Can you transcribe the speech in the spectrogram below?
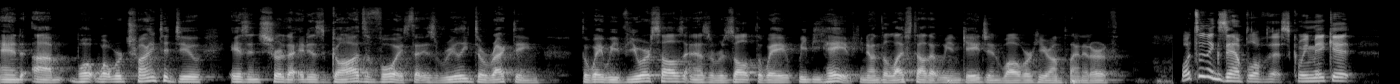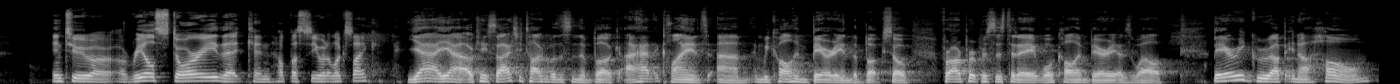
And um, what, what we're trying to do is ensure that it is God's voice that is really directing the way we view ourselves and as a result, the way we behave, you know, and the lifestyle that we engage in while we're here on planet Earth. What's an example of this? Can we make it into a, a, real story that can help us see what it looks like? Yeah, yeah. Okay, so I actually talked about this in the book. I had a client, um, and we call him Barry in the book. So for our purposes today, we'll call him Barry as well. Barry grew up in a home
